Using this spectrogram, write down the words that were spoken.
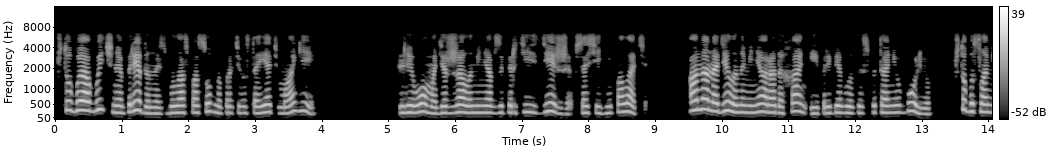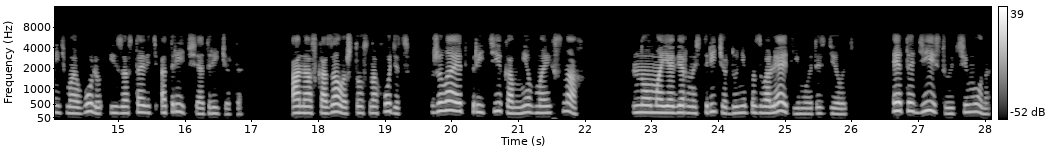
чтобы обычная преданность была способна противостоять магии? Леома держала меня в заперти здесь же, в соседней палате. Она надела на меня радохань и прибегла к испытанию болью, чтобы сломить мою волю и заставить отречься от Ричарда. Она сказала, что снаходец желает прийти ко мне в моих снах, но моя верность Ричарду не позволяет ему это сделать. Это действует, Симона.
